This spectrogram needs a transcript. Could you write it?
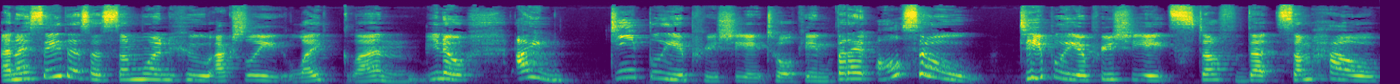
And I say this as someone who actually, like Glenn, you know, I deeply appreciate Tolkien, but I also deeply appreciate stuff that somehow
